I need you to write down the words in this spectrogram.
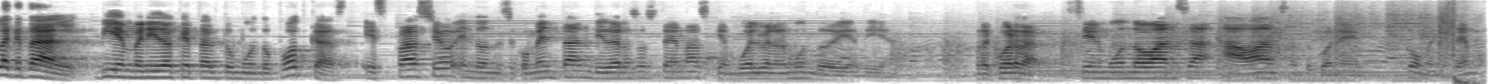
Hola, ¿qué tal? Bienvenido a ¿Qué tal tu mundo podcast? Espacio en donde se comentan diversos temas que envuelven al mundo de hoy en día. Recuerda, si el mundo avanza, avanza tú con él. Comencemos.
